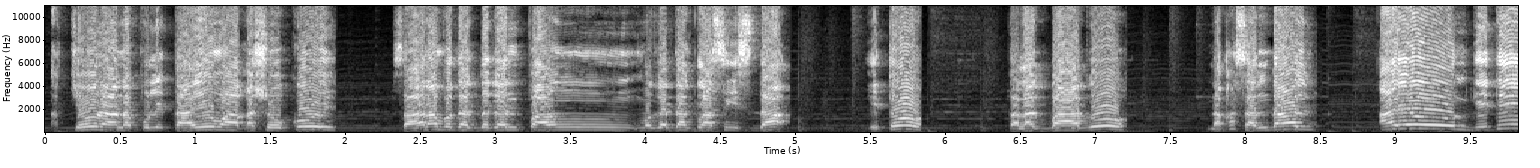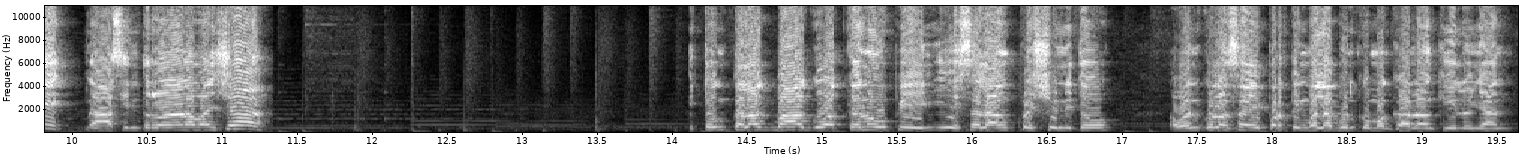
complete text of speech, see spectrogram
At yun, hanap tayo mga kasyokoy. Sana madagdagan pang magandang klase isda. Ito, talagbago, nakasandal. Ayun, gitik, nasintro na naman siya. Itong talagbago at kanuping, iisa lang ang presyo nito. Awan ko lang sa iparting malabon kung magkano ang kilo niyan.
